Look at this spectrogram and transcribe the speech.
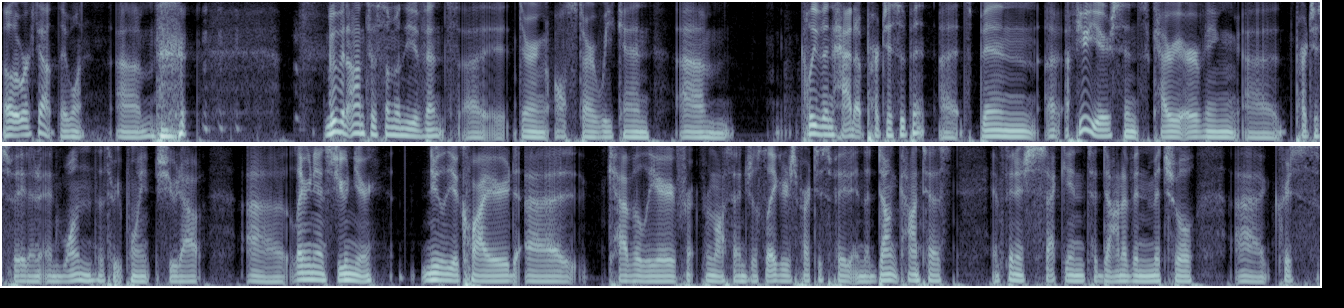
well, it worked out. They won. Um, moving on to some of the events uh, during All Star Weekend. Um, Cleveland had a participant. Uh, it's been a, a few years since Kyrie Irving uh, participated and, and won the three point shootout. Uh, Larry Nance Jr., newly acquired uh, Cavalier fr- from Los Angeles Lakers, participated in the dunk contest and finished second to Donovan Mitchell. Uh, Chris,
